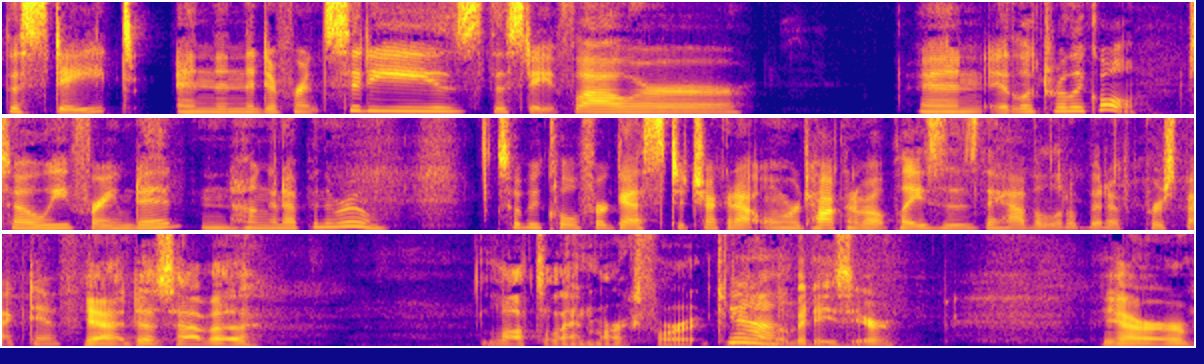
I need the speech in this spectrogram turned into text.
the state, and then the different cities, the state flower. And it looked really cool. So we framed it and hung it up in the room. So it'd be cool for guests to check it out when we're talking about places. They have a little bit of perspective. yeah it does have a lots of landmarks for it to make it a little bit easier yeah our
